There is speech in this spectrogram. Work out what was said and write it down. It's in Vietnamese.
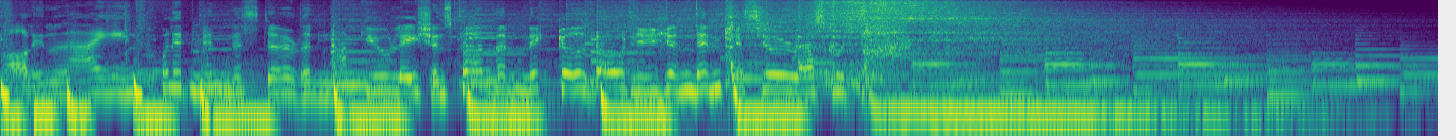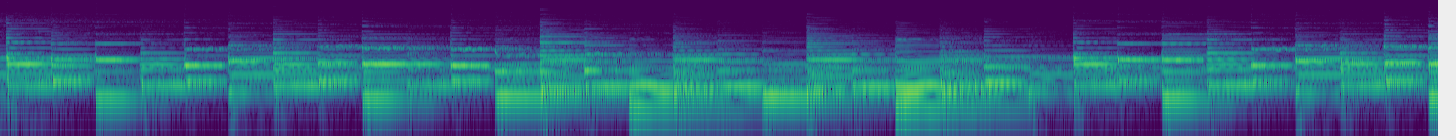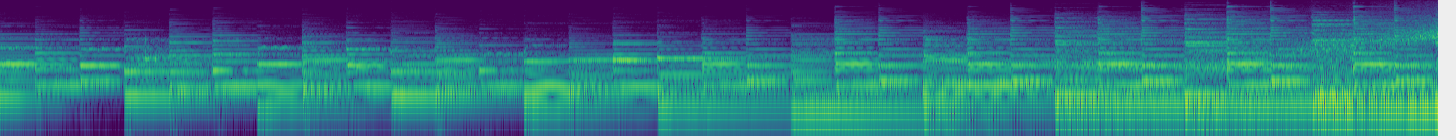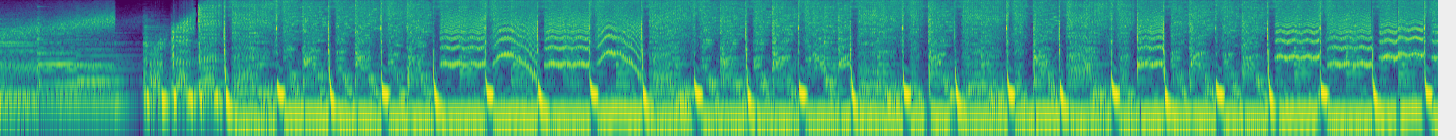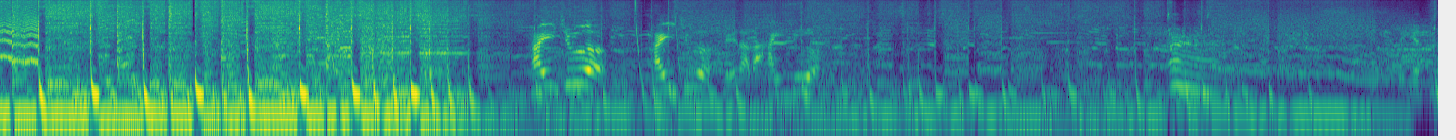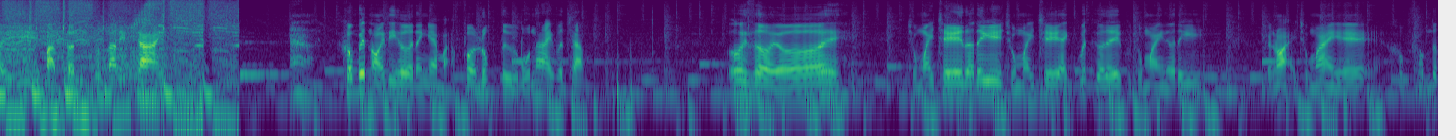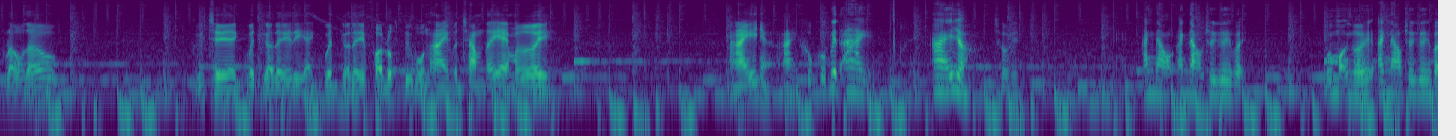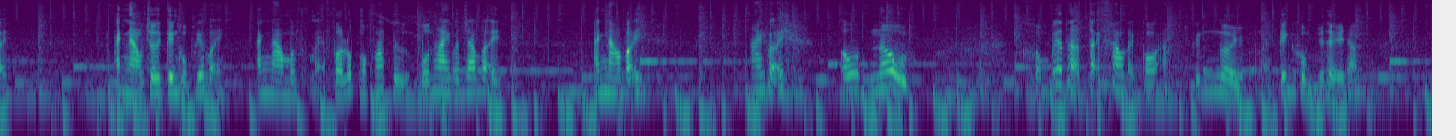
Fall in line, we'll administer inoculations. Turn the Nickelodeon and kiss your ass goodbye. Hay chưa? Hay chưa? Thế là đã hay chưa? Tự nhiên thấy bản thân là đẹp trai. Không biết nói gì hơn anh em ạ. Phờ lúc từ 42 phần trăm. Ôi giời ơi. Chúng mày chê nữa đi. Chúng mày chê anh quyết gd của chúng mày nữa đi. Cái loại chúng mày ấy, không sống được lâu đâu. Cứ chê anh quyết gd đi. Anh quyết gd phờ lúc từ 42 phần trăm đấy em ơi ai ấy nhỉ? Ai? Không không biết ai. Ai ấy nhỉ? Trời. Ơi. anh nào anh nào chơi ghê vậy? Ôi, mọi người anh nào chơi ghê vậy? Anh nào chơi kinh khủng khiếp vậy? Anh nào mà mẹ flop một phát từ 42 phần trăm vậy? Anh nào vậy? Ai vậy? Oh no. Không biết là tại sao lại có cái người kinh khủng như thế nhỉ?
